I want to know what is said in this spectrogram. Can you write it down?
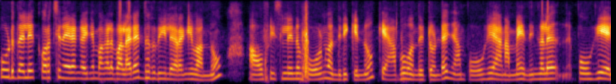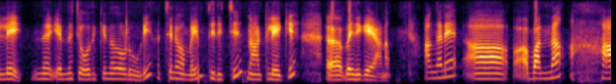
കൂടുതൽ കുറച്ച് നേരം കഴിഞ്ഞ് മകൾ വളരെ ധൃതിയിൽ ഇറങ്ങി വന്നു. ഓഫീസിൽ നിന്ന് ഫോൺ വന്നിരിക്കുന്നു. ക്യാബ് വന്നിട്ടുണ്ട്. ഞാൻ പോവുകയാണ്. അമ്മേ നിങ്ങൾ പോവുകയല്ലേ? എന്ന് ചോദിക്കുന്നതോടുകൂടി അച്ഛനും അമ്മയും തിരിച്ച് നാട്ടിലേക്ക് വരികയാണ്. അങ്ങനെ വന്ന ആ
